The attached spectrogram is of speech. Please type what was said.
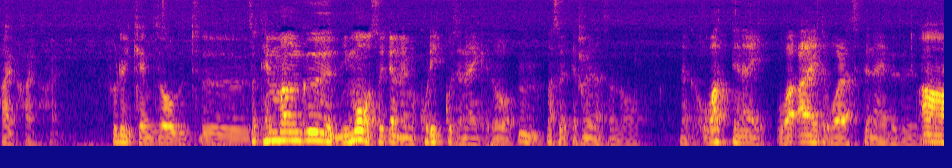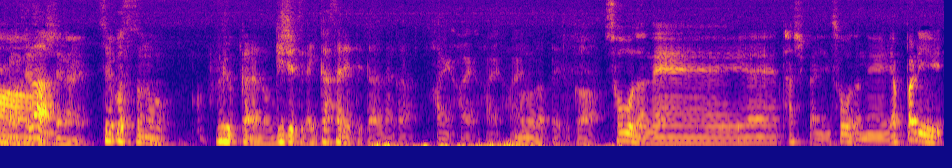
はいはいはい。古い建造物。そう天満宮にもそういったような今コリッコじゃないけど、うん。まあ、そういったふうなそのなんか終わってない終わあえて終わらせてない部分ったりとかそれこそその古くからの技術が生かされてたなんかものだったりとか、そうだね。確かに。そうだね。やっぱり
